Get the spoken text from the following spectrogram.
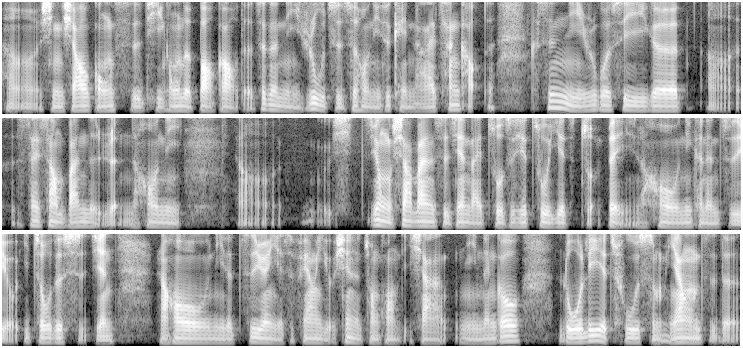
呃行销公司提供的报告的，这个你入职之后你是可以拿来参考的。可是你如果是一个呃在上班的人，然后你呃。用下班的时间来做这些作业的准备，然后你可能只有一周的时间，然后你的资源也是非常有限的状况底下，你能够罗列出什么样子的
